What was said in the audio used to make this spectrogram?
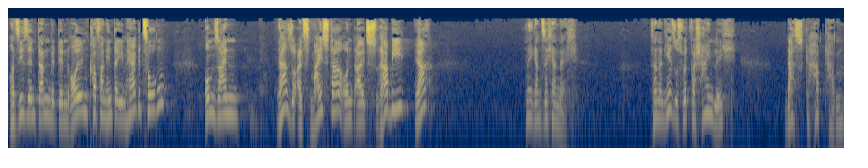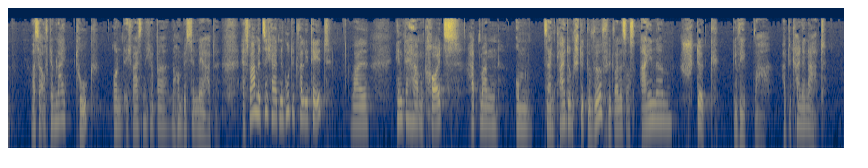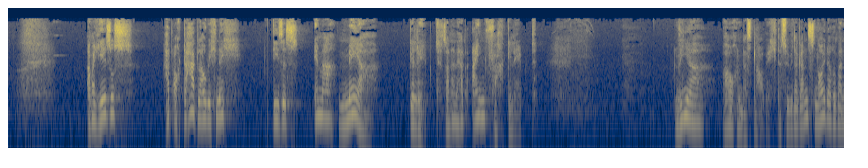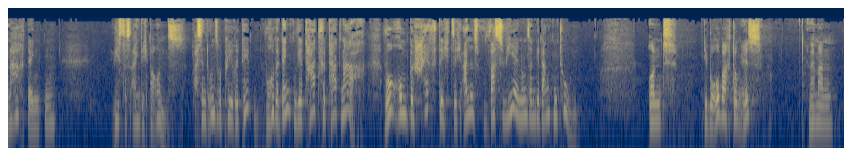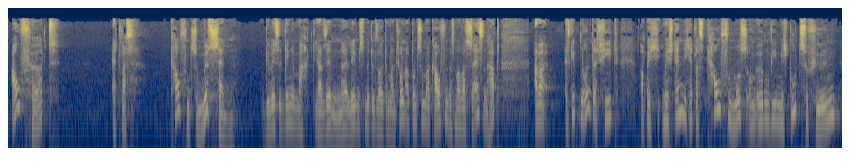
Und sie sind dann mit den Rollenkoffern hinter ihm hergezogen, um seinen, ja, so als Meister und als Rabbi, ja, Nee, ganz sicher nicht. sondern Jesus wird wahrscheinlich das gehabt haben, was er auf dem Leib trug. Und ich weiß nicht, ob er noch ein bisschen mehr hatte. Es war mit Sicherheit eine gute Qualität, weil hinterher am Kreuz hat man um sein Kleidungsstück gewürfelt, weil es aus einem Stück gewebt war, hatte keine Naht. Aber Jesus hat auch da, glaube ich, nicht dieses immer mehr gelebt, sondern er hat einfach gelebt. Wir brauchen das, glaube ich, dass wir wieder ganz neu darüber nachdenken, wie ist das eigentlich bei uns? Was sind unsere Prioritäten? Worüber denken wir Tag für Tag nach? Worum beschäftigt sich alles, was wir in unseren Gedanken tun? Und die Beobachtung ist, wenn man aufhört, etwas kaufen zu müssen, gewisse Dinge macht ja Sinn. Ne? Lebensmittel sollte man schon ab und zu mal kaufen, dass man was zu essen hat. Aber es gibt einen Unterschied, ob ich mir ständig etwas kaufen muss, um irgendwie mich gut zu fühlen,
